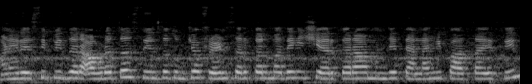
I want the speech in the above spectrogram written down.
आणि रेसिपी जर आवडत असतील तर तुमच्या फ्रेंड सर्कलमध्येही शेअर करा. म्हणजे त्यांनाही पाहता येतील.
